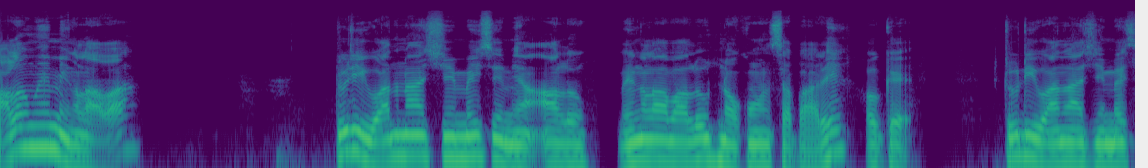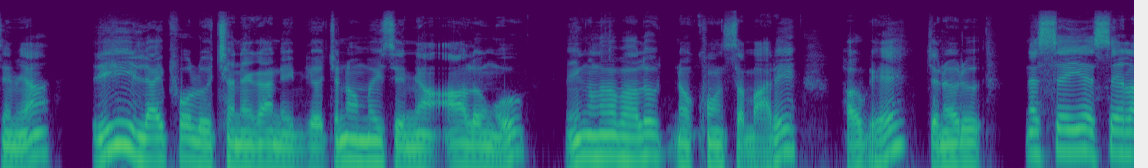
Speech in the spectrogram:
အားလုံးပဲမင်္ဂလာပါဒုတိဝါသနာရှင်မိတ်ဆွေများအားလုံးမင်္ဂလာပါလို့နှုတ်ခွန်းဆက်ပါတယ်ဟုတ်ကဲ့ဒုတိဝါသနာရှင်မိတ်ဆွေများ 3D Live Follow Channel ကနေပြီးတော့ကျွန်တော်မိတ်ဆွေများအားလုံးကိုမင်္ဂလာပါလို့နှုတ်ခွန်းဆက်ပါတယ်ဟုတ်ကဲ့ကျွန်တော်တို့20ရက်10လ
